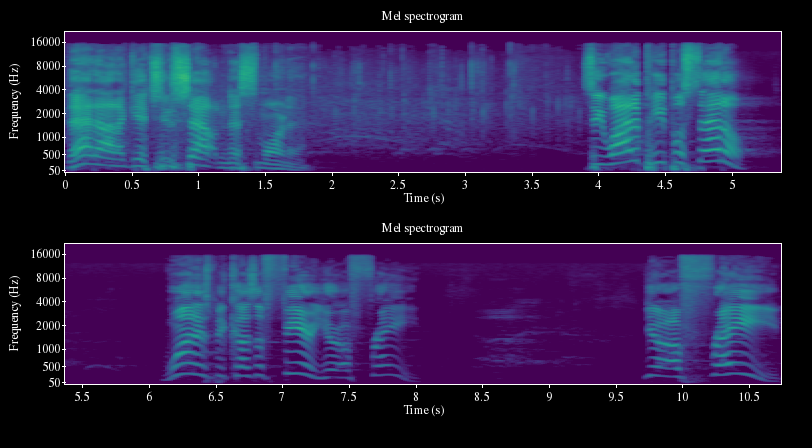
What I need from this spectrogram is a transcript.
That ought to get you shouting this morning. See, why do people settle? One is because of fear. You're afraid. You're afraid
